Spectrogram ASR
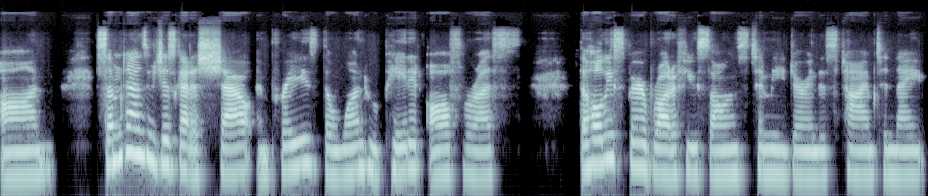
on. Sometimes we just got to shout and praise the one who paid it all for us. The Holy Spirit brought a few songs to me during this time tonight.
